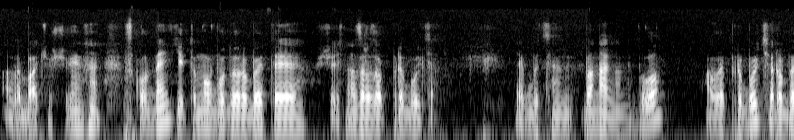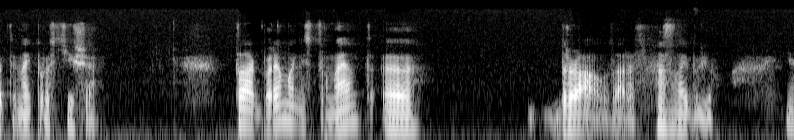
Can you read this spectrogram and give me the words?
але бачу, що він складненький, тому буду робити щось на зразок прибульця. Якби це банально не було, але прибульця робити найпростіше. Так, беремо інструмент е, Draw. Зараз знайду його. І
